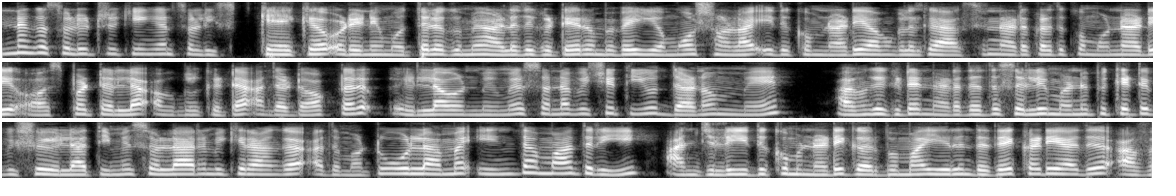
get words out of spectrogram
என்னங்க சொல்லிட்டு இருக்கீங்கன்னு சொல்லி கேட்க உடனே முத்தலகுமே அழுதுகிட்டே ரொம்பவே எமோஷனலாக இதுக்கு முன்னாடி அவங்களுக்கு ஆக்சிடென்ட் நடக்கிறதுக்கு முன்னாடி ஹாஸ்பிட்டலில் அவங்கக்கிட்ட அந்த டாக்டர் எல்லா உண்மையுமே சொன்ன விஷயத்தையும் தினமுமே அவங்க கிட்ட நடந்ததை சொல்லி மன்னிப்பு கேட்ட விஷயம் எல்லாத்தையுமே சொல்ல ஆரம்பிக்கிறாங்க. அது மட்டும் இல்லாம இந்த மாதிரி அஞ்சலி இதுக்கு முன்னாடி கர்ப்பமா இருந்ததே கிடையாது. அவ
